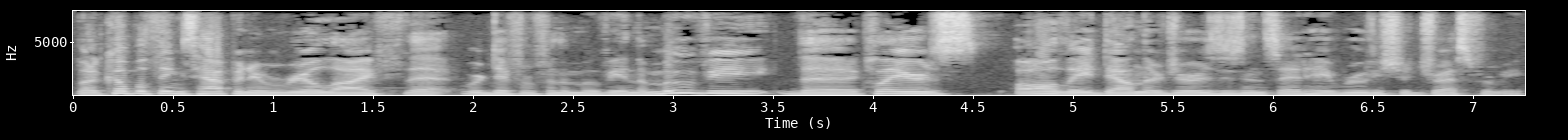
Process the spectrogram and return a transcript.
But a couple things happened in real life that were different from the movie. In the movie, the players all laid down their jerseys and said, "Hey, Rudy should dress for me."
